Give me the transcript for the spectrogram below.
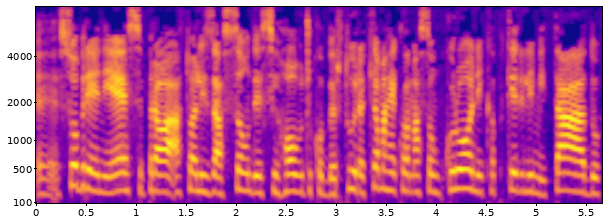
é, sobre a ANS para a atualização desse rol de cobertura, que é uma reclamação crônica, porque ele é limitado,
